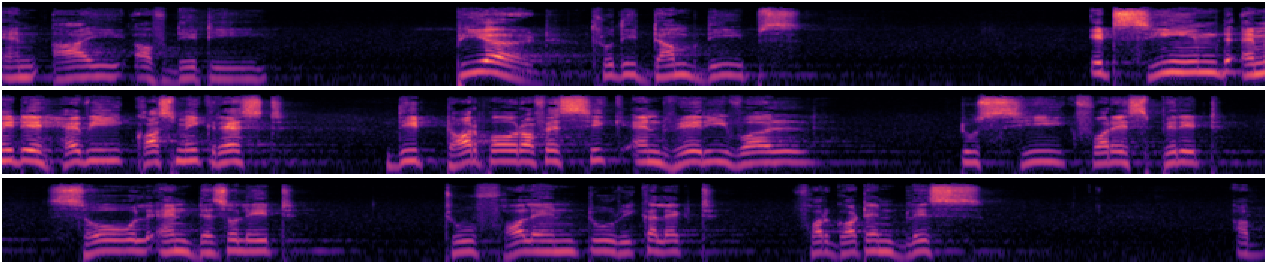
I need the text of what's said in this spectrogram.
and eye of deity peered through the dumb deeps it seemed amid a heavy cosmic rest the torpor of a sick and weary world to seek for a spirit soul and desolate, to fallen, to recollect, forgotten bliss. अब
